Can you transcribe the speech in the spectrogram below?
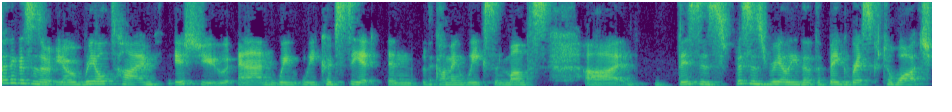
I think this is a you know real time issue, and we we could see it in the coming weeks and months. Uh, this is this is really the, the big risk to watch,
